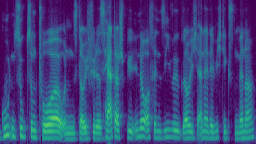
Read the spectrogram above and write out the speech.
guten Zug zum Tor und ist, glaube ich, für das Hertha-Spiel in der Offensive, glaube ich, einer der wichtigsten Männer,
